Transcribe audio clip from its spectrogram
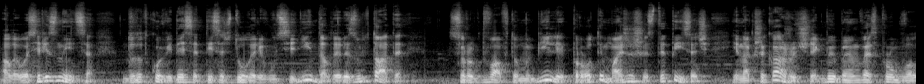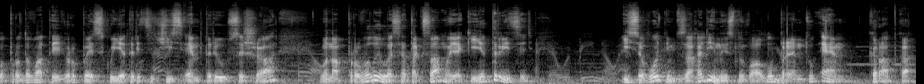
Але ось різниця: додаткові 10 тисяч доларів у ціні дали результати. 42 автомобілі проти майже 6 тисяч. Інакше кажучи, якби BMW спробувала продавати європейську Е36 М3 у США, вона б провалилася так само, як і Е30. І сьогодні б взагалі не існувало бренду М. Крапка.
